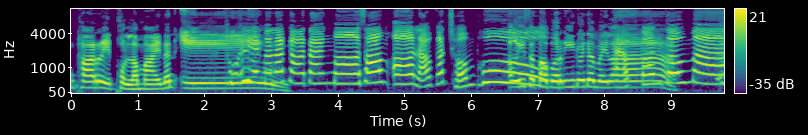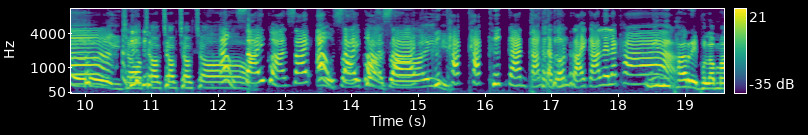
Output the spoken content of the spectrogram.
ป็นพาเรดผลไม้นั่นเองทุเรียนมะละกอแตง โมส้มออแล้วก็ชมพู่เอ้ยสตรอเบอรี่ด้วยได้ไหมล่ะแอปเปิ้ลก็มาชอบชอบชอบชอบชอบเอ้าซ้ายขวาซ้ายเอ้าซ้ายขวาซ้ายคึกคักคักคึกกันตั้งแต่ต้นรายการเลยละค่ะนี่มีพาเหรดผลไม้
